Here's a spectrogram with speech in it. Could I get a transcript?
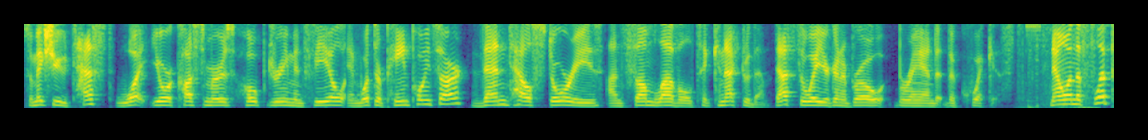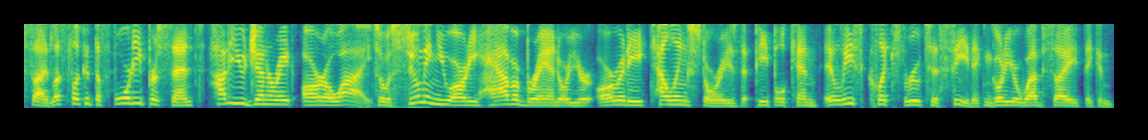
So make sure you test what your customers hope, dream, and feel and what their pain points are, then tell stories on some level to connect with them. That's the way you're gonna grow brand the quickest. Now on the flip side, let's look at the 40%. How do you generate ROI? So assuming you already have a brand or you're already telling stories that people can at least click through to see, they can go to your website, they can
